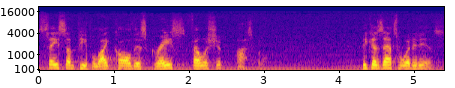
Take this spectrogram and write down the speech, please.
say some people, I call this Grace Fellowship Hospital. Because that's what it is.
